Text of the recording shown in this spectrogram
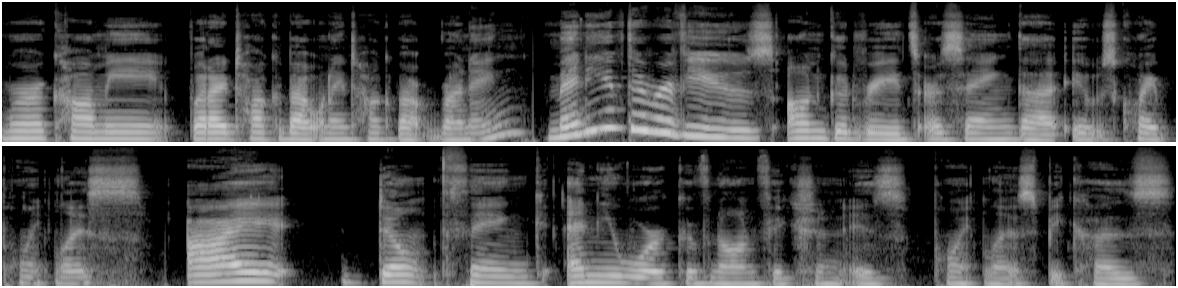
Murakami, what I talk about when I talk about running. Many of the reviews on Goodreads are saying that it was quite pointless. I don't think any work of nonfiction is pointless because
